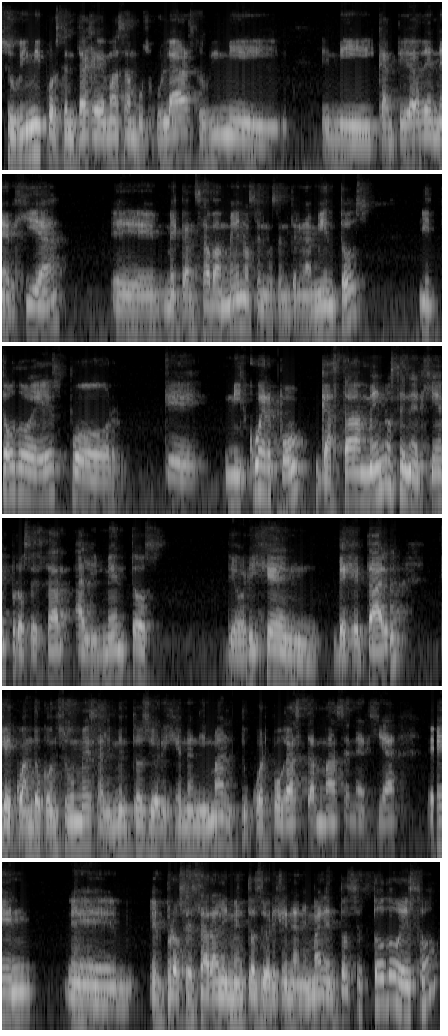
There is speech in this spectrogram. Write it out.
Subí mi porcentaje de masa muscular, subí mi, mi cantidad de energía, eh, me cansaba menos en los entrenamientos y todo es porque mi cuerpo gastaba menos energía en procesar alimentos de origen vegetal que cuando consumes alimentos de origen animal. Tu cuerpo gasta más energía en, eh, en procesar alimentos de origen animal. Entonces, todo eso,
